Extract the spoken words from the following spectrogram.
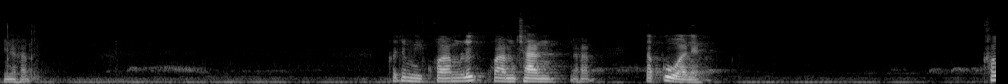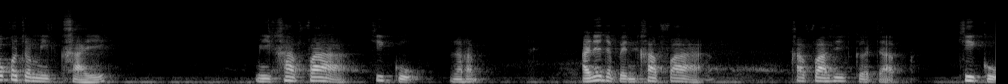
นี่นะครับเขาจะมีความลึกความชันนะครับ ตะกัวเนี่ยเขาก็จะมีไข มีคาบฝ้าขี้กุนะครับ อันนี้จะเป็นคาบฝ้าคาบฝ้าที่เกิดจากขี้กุ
